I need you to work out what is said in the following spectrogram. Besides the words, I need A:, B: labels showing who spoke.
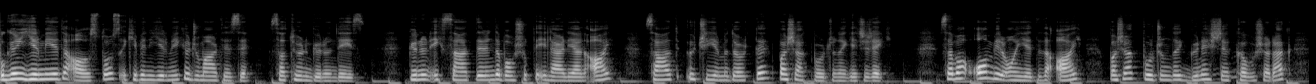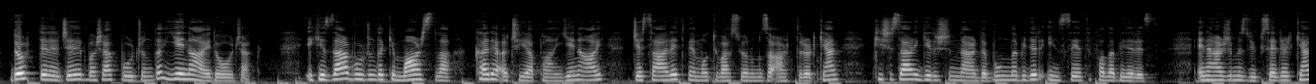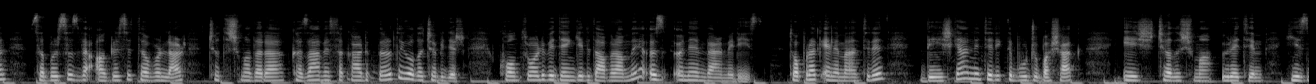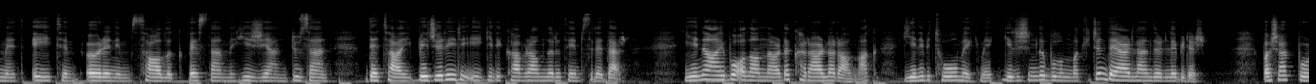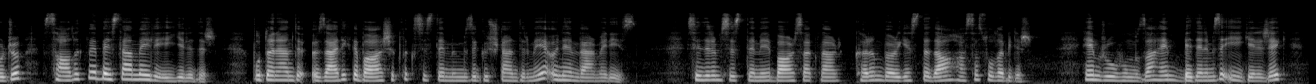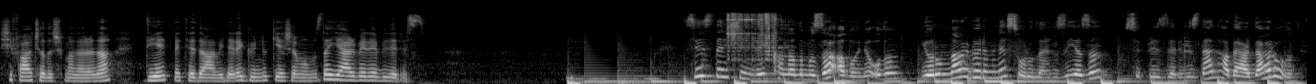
A: Bugün 27 Ağustos 2022 Cumartesi Satürn günündeyiz. Günün ilk saatlerinde boşlukta ilerleyen ay saat 3.24'te Başak Burcu'na geçecek. Sabah 11.17'de ay Başak Burcu'nda Güneş'le kavuşarak 4 derece Başak Burcu'nda yeni ay doğacak. İkizler Burcu'ndaki Mars'la kare açı yapan yeni ay cesaret ve motivasyonumuzu arttırırken kişisel girişimlerde bulunabilir, inisiyatif alabiliriz. Enerjimiz yükselirken sabırsız ve agresif tavırlar çatışmalara, kaza ve sakarlıklara da yol açabilir. Kontrollü ve dengeli davranmaya önem vermeliyiz. Toprak elementinin değişken nitelikli burcu Başak, iş, çalışma, üretim, hizmet, eğitim, öğrenim, sağlık, beslenme, hijyen, düzen, detay, beceri ile ilgili kavramları temsil eder. Yeni ay bu alanlarda kararlar almak, yeni bir tohum ekmek, girişimde bulunmak için değerlendirilebilir. Başak Burcu sağlık ve beslenme ile ilgilidir. Bu dönemde özellikle bağışıklık sistemimizi güçlendirmeye önem vermeliyiz. Sindirim sistemi, bağırsaklar, karın bölgesi de daha hassas olabilir. Hem ruhumuza hem bedenimize iyi gelecek şifa çalışmalarına, diyet ve tedavilere günlük yaşamımızda yer verebiliriz. Siz de şimdi kanalımıza abone olun, yorumlar bölümüne sorularınızı yazın, sürprizlerimizden haberdar olun.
